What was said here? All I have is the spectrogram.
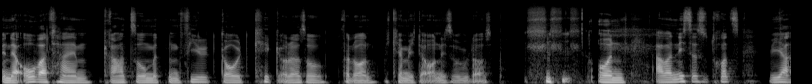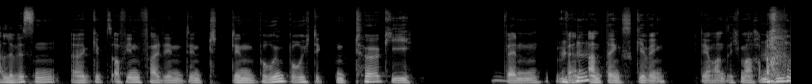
in der Overtime gerade so mit einem Field Gold Kick oder so verloren. Ich kenne mich da auch nicht so gut aus. und aber nichtsdestotrotz, wie ja alle wissen, äh, gibt es auf jeden Fall den, den, den berühmt-berüchtigten Turkey, wenn, wenn Mhm. an Thanksgiving, den man sich macht. Mhm.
